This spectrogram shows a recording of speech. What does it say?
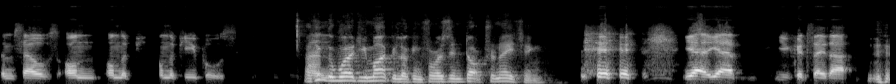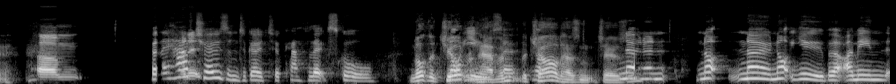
themselves on on the on the pupils I think the word you might be looking for is indoctrinating. yeah yeah you could say that um, but they have it- chosen to go to a Catholic school. Not the children you, haven't. so- the not- child hasn't chosen. No, no, not no, not you. But I mean,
